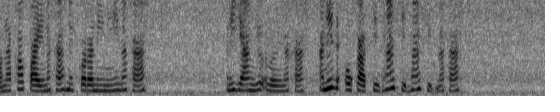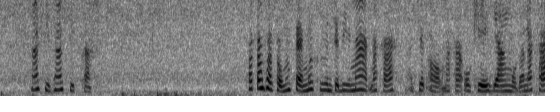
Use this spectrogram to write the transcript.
รนะเข้าไปนะคะ ในกรณีนี้นะคะ นนี้ยางเยอะเลยนะคะ อันนี้โอกาสติดห้าสิบห้าสิบนะคะห้าสิบห้าสิบค่ะ เพราะต้องผสมตั้งแต่เมื่อคืนจะดีมากนะคะ เช็ดออกนะคะ โอเคยางหมดแล้วนะคะ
